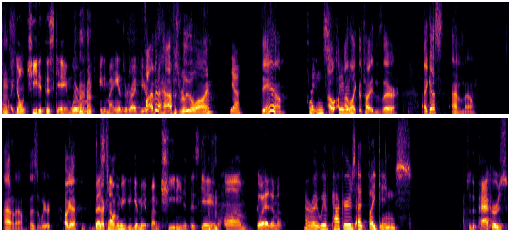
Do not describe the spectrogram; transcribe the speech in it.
No, I don't cheat at this game. Where am I cheating? My hands are right here. Five and a half is really the line. Yeah. Damn. Titans. I, I like the Titans there. I guess I don't know. I don't know. This is weird. Okay. Best next one. compliment you could give me if I'm cheating at this game. um, go ahead, Emma. All right, we have Packers at Vikings. So the Packers,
